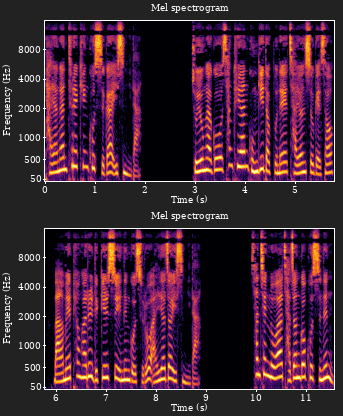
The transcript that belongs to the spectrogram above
다양한 트레킹 코스가 있습니다. 조용하고 상쾌한 공기 덕분에 자연 속에서 마음의 평화를 느낄 수 있는 곳으로 알려져 있습니다. 산책로와 자전거 코스는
